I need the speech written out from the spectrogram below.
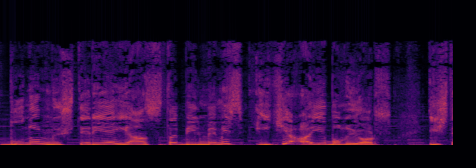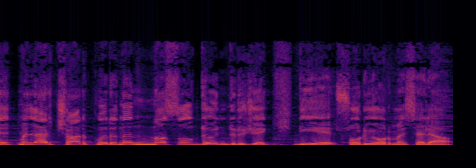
bunu müşteriye yansıtabilmemiz iki ayı buluyor. İşletmeler çarklarını nasıl döndürecek diye soruyor mesela.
